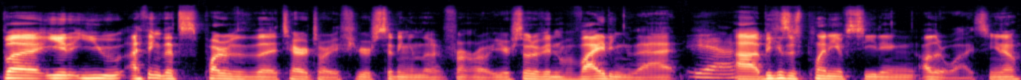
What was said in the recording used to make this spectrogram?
but you you i think that's part of the territory if you're sitting in the front row you're sort of inviting that Yeah. uh, because there's plenty of seating otherwise, you know.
